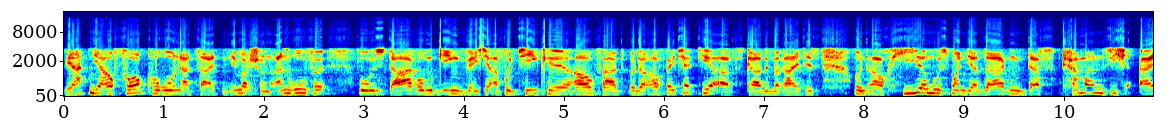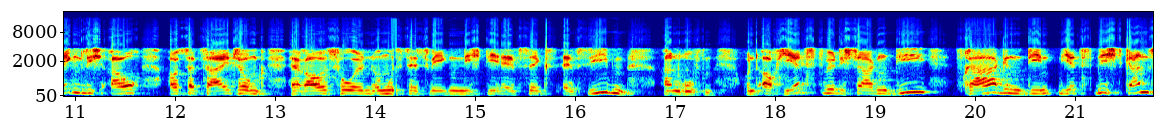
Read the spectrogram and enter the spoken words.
Wir hatten ja auch vor Corona-Zeiten immer schon Anrufe, wo es darum ging, welche Apotheke aufhat oder auch welcher Tierarzt gerade bereit ist. Und auch hier muss man ja sagen, das kann man sich eigentlich auch aus der Zeitung herausholen und muss deswegen nicht die 116, 117 anrufen. Und auch jetzt würde ich sagen, die Fragen, die jetzt nicht ganz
